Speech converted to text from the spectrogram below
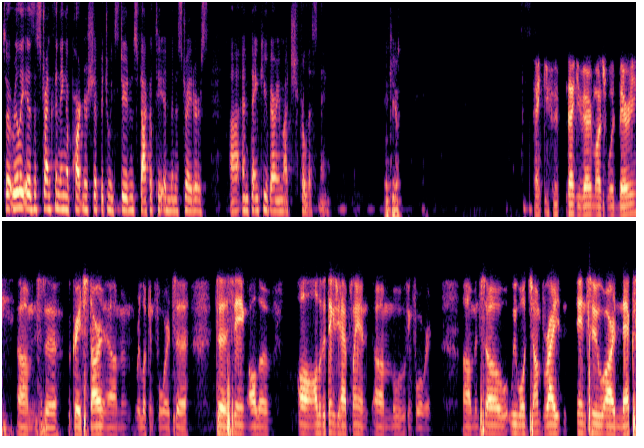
So it really is a strengthening of partnership between students, faculty, administrators, uh, and thank you very much for listening. Thank you. Thank you. Thank you very much, Woodbury. Um, this is a, a great start. Um, we're looking forward to to seeing all of all, all of the things you have planned um, moving forward. Um, and so we will jump right into our next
